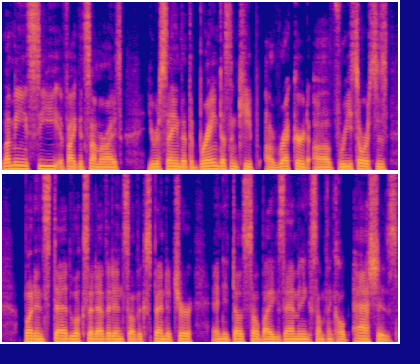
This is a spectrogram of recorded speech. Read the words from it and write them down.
Let me see if I can summarize. You were saying that the brain doesn't keep a record of resources, but instead looks at evidence of expenditure, and it does so by examining something called ashes.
